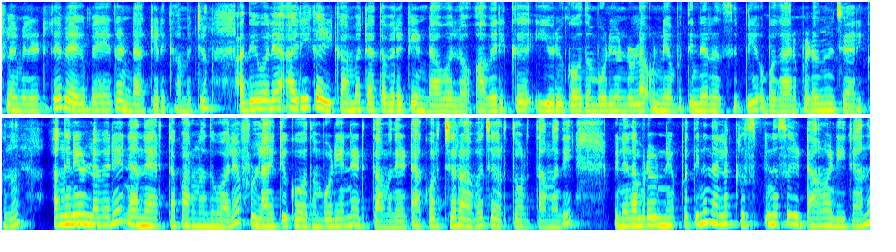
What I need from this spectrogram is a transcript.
ഫ്ലെയിമിലിട്ടിട്ട് വേഗം വേഗം ഉണ്ടാക്കിയെടുക്കാൻ പറ്റും. അതേപോലെ അരി കഴിക്കാൻ പറ്റാത്തവരൊക്കെ ഉണ്ടാവുമല്ലോ. അവർക്ക് ഈ ഒരു ഗോതമ്പൊടി കൊണ്ടുള്ള ഉണ്ണിയപ്പത്തിന്റെ റെസിപ്പി ഉപകാരപ്പെടുമെന്ന് വിചാരിക്കുന്നു. അങ്ങനെയുള്ളവർ ഞാൻ നേരത്തെ പറഞ്ഞതുപോലെ ഫുള്ളായിട്ട് ഗോതമ്പൊടി തന്നെ എടുത്താൽ മതി കേട്ടോ. കുറച്ച് റവ ചേർത്ത് കൊടുത്താൽ മതി. പിന്നെ നമ്മുടെ ഉണ്ണിയപ്പത്തിന് നല്ല ക്രിസ്പിനെസ് കിട്ടാൻ വേണ്ടിയിട്ടാണ്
